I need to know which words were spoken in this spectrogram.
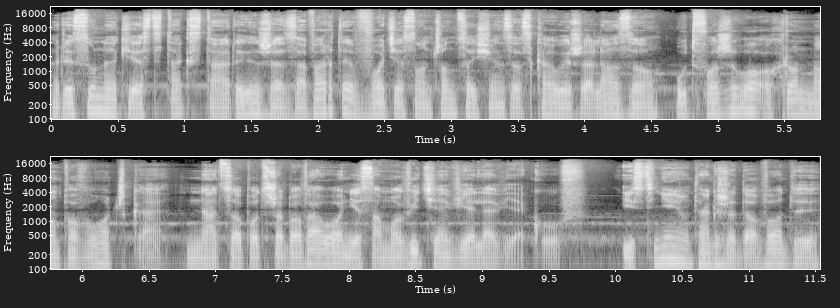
Rysunek jest tak stary, że zawarte w wodzie sączącej się ze skały żelazo utworzyło ochronną powłoczkę, na co potrzebowało niesamowicie wiele wieków. Istnieją także dowody,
